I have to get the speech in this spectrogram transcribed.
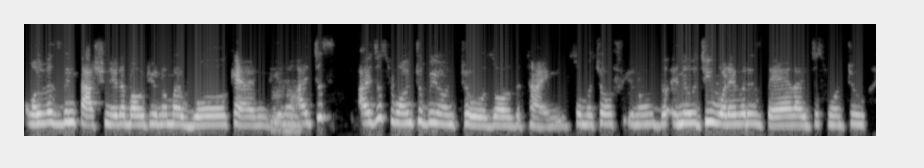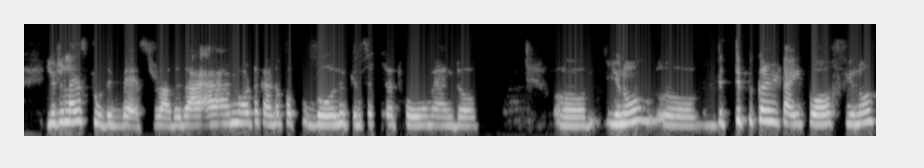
always been passionate about you know my work and you mm-hmm. know i just i just want to be on toes all the time so much of you know the energy whatever is there i just want to utilize to the best rather than I, i'm not a kind of a girl who can sit at home and uh, uh, you know uh, the typical type of you know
